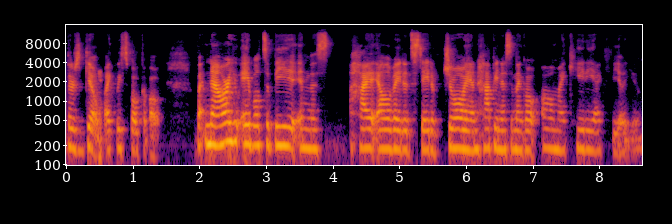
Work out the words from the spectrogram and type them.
There's guilt like we spoke about. But now are you able to be in this high elevated state of joy and happiness and then go oh my kaiti i feel you.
